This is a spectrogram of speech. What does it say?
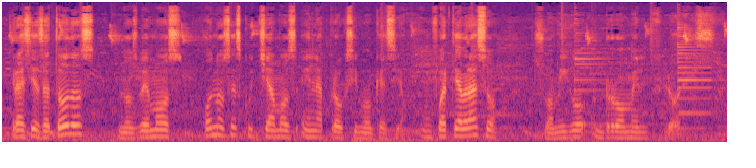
Gracias a todos, nos vemos o nos escuchamos en la próxima ocasión. Un fuerte abrazo, su amigo Rommel Flores.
